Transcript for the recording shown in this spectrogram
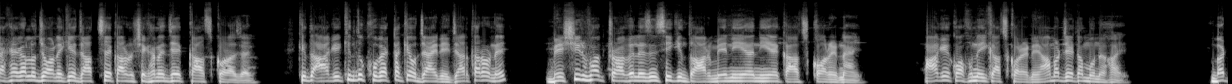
দেখা গেল যে অনেকে যাচ্ছে কারণ সেখানে যে কাজ করা যায়। কিন্তু আগে কিন্তু খুব একটা কেউ যায়নি, যার কারণে বেশিরভাগ ট্রাভেল এজেন্সি কিন্তু আর্মেনিয়া নিয়ে কাজ করে নাই। আগে কখনোই কাজ করে নাই, আমার যেটা মনে হয়। বাট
